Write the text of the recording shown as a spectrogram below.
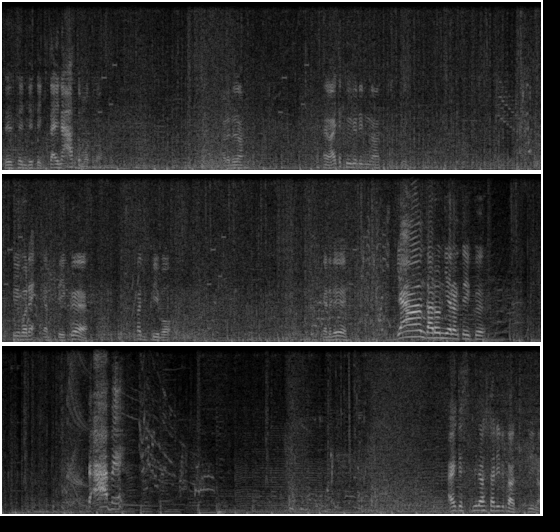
前線に出ていきたいなと思ってます。あれだな。はい相手食い入れるなって。食い棒でやっていく。マジ食い棒やれる。やーんガロンにやられていく。ダメ相手スピナー2人いるからきついな。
